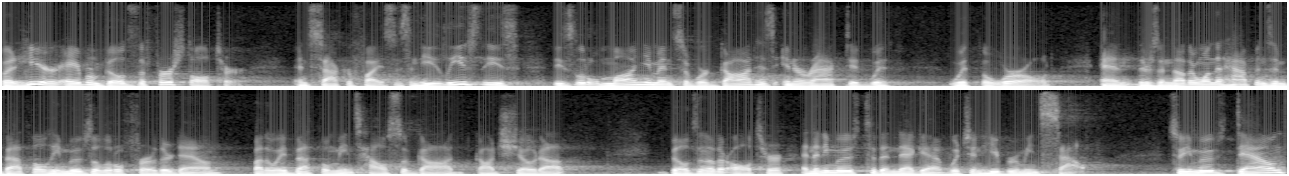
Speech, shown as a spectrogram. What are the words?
But here, Abram builds the first altar and sacrifices, and he leaves these, these little monuments of where God has interacted with, with the world. And there's another one that happens in Bethel. He moves a little further down. By the way, Bethel means house of God. God showed up, builds another altar, and then he moves to the Negev, which in Hebrew means south. So he moves down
